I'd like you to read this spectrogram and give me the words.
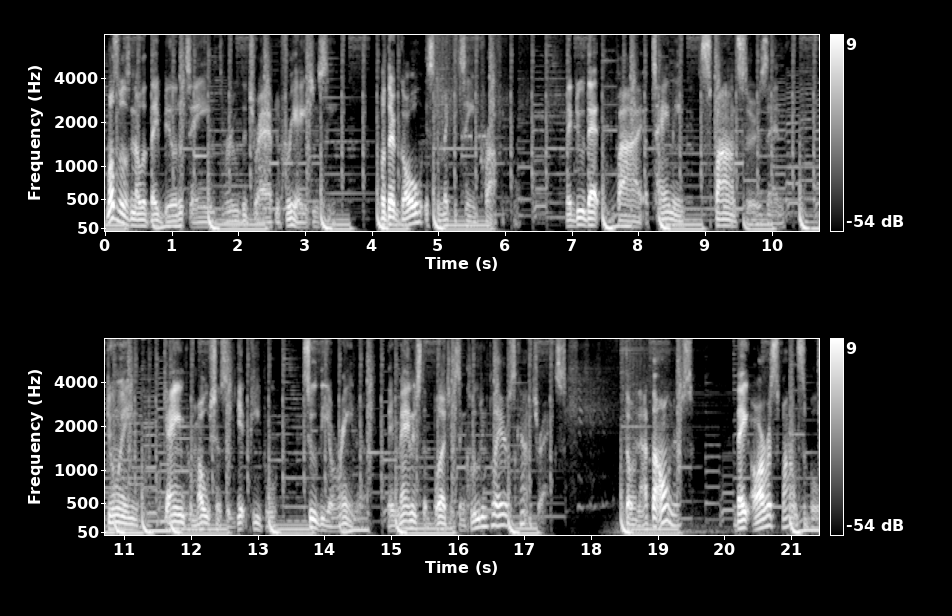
Most of us know that they build a team through the draft and free agency, but their goal is to make the team profitable. They do that by obtaining sponsors and doing game promotions to get people to the arena. They manage the budgets, including players' contracts. Though not the owners, they are responsible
